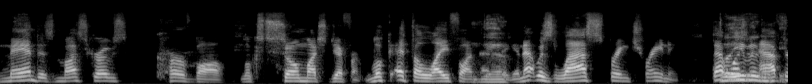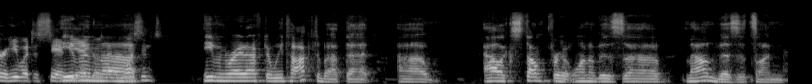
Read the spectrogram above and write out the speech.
Man, does Musgrove's curveball look so much different. Look at the life on that yeah. thing. And that was last spring training. That well, wasn't even, after he went to San even, Diego. That uh, wasn't even right after we talked about that. Uh, Alex Stumpfer at one of his uh, mound visits on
